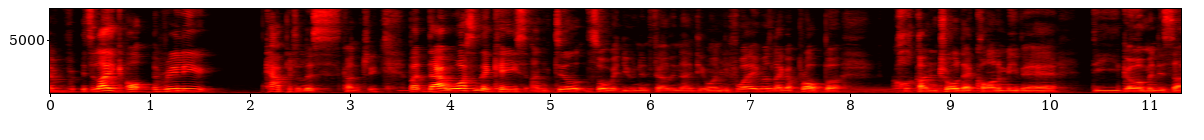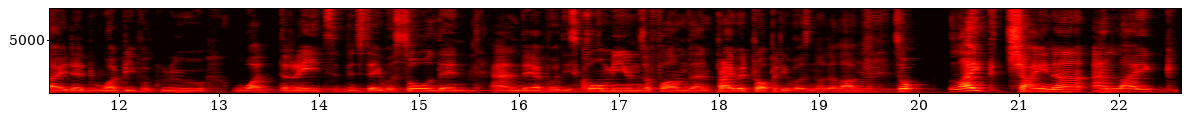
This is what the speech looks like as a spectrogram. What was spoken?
a, it's like a really capitalist country. Mm. But that wasn't the case until the Soviet Union fell in 91. Yeah. Before it was like a proper controlled economy where the government decided what people grew, what the rates at which they were sold in, and there were these communes or farms, and private property was not allowed. Yeah. So, like China and like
